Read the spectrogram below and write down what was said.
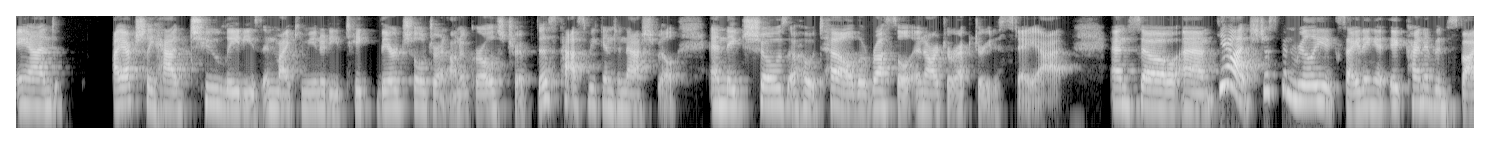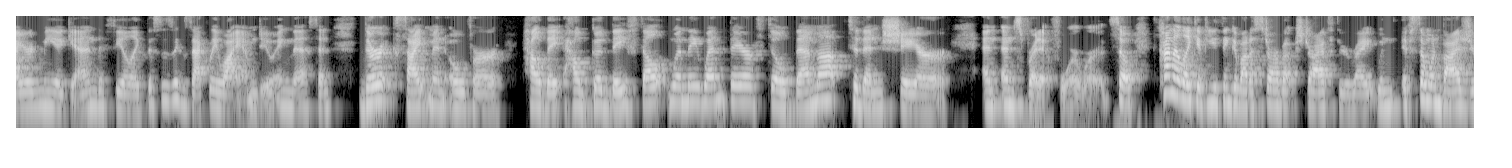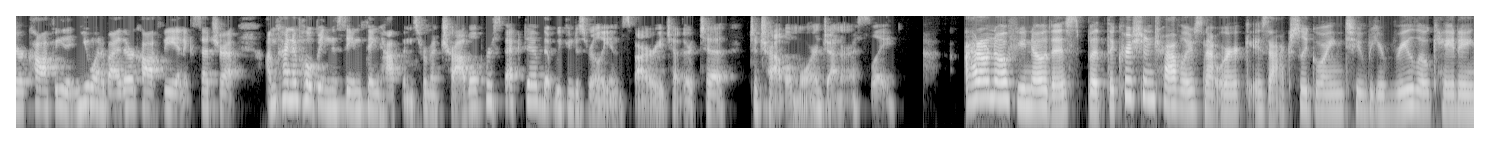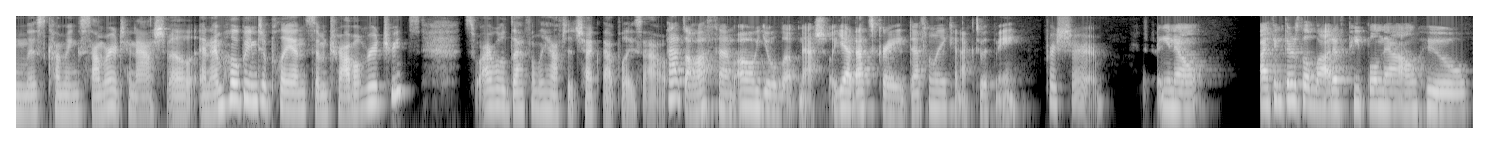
And I actually had two ladies in my community take their children on a girls' trip this past weekend to Nashville, and they chose a hotel, the Russell, in our directory to stay at. And so, um, yeah, it's just been really exciting. It, it kind of inspired me again to feel like this is exactly why I'm doing this, and their excitement over how they how good they felt when they went there fill them up to then share and, and spread it forward. So kind of like if you think about a starbucks drive through right? When if someone buys your coffee then you want to buy their coffee and etc i'm kind of hoping the same thing happens from a travel perspective that we can just really inspire each other to to travel more generously I don't know if you know this, but the Christian Travelers Network is actually going to be relocating this coming summer to Nashville, and I'm hoping to plan some travel retreats. So I will definitely have to check that place out. That's awesome. Oh, you'll love Nashville. Yeah, that's great. Definitely connect with me. For sure. You know, I think there's a lot of people now who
